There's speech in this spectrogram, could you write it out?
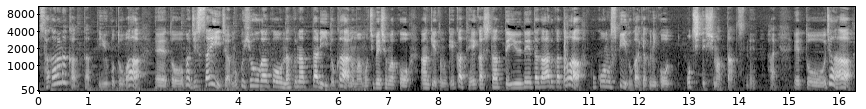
下がらなかったっていうことは、えっとまあ、実際じゃあ目標がこうなくなったりとかあのまあモチベーションがこうアンケートの結果低下したっていうデータがある方は歩行のスピードが逆にこう落ちてしまったんですね。はい。えっと、じゃあ、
